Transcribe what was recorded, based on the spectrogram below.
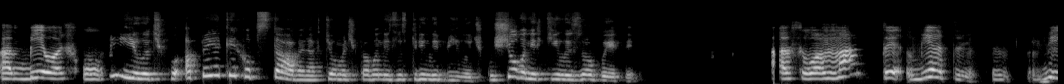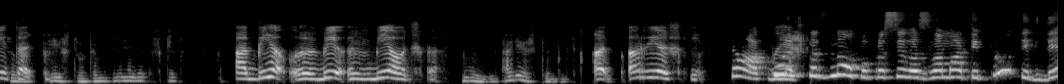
А білочку. Білочку. А при яких обставинах, Тьомочка, вони зустріли білочку? Що вони хотіли зробити? А сломати вітер, И что- вітер. И что там веточке? А біл, бі, білочка. И орешки были. А, орешки. Так, Ви- курочка знов попросила зламати прутик, де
